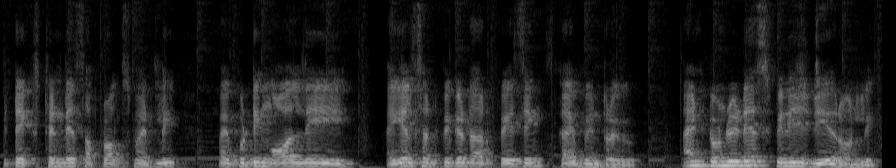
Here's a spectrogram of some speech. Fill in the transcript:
it takes 10 days approximately by putting all the IELTS certificate or facing Skype interview. And 20 days finished year only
